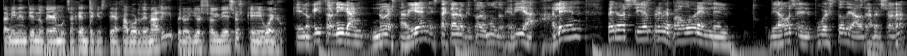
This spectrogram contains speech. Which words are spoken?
también entiendo que haya mucha gente que esté a favor de Maggie, pero yo soy de esos que, bueno. Que lo que hizo Negan no está bien. Está claro que todo el mundo quería a Glenn, pero siempre me pongo en el, digamos, en el puesto de la otra persona.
